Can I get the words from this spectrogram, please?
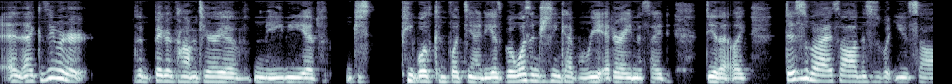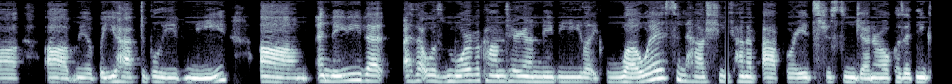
and I can see where the bigger commentary of maybe if just people with conflicting ideas, but it was interesting kept reiterating this idea that like this is what I saw this is what you saw, um, you know, but you have to believe me. Um, and maybe that I thought was more of a commentary on maybe like Lois and how she kind of operates just in general, because I think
